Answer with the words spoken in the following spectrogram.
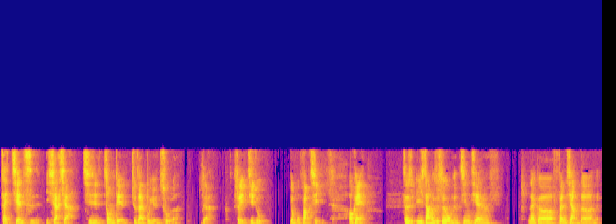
再坚持一下下，其实终点就在不远处了。对啊，所以记住，永不放弃。OK，这是以上就是我们今天那个分享的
